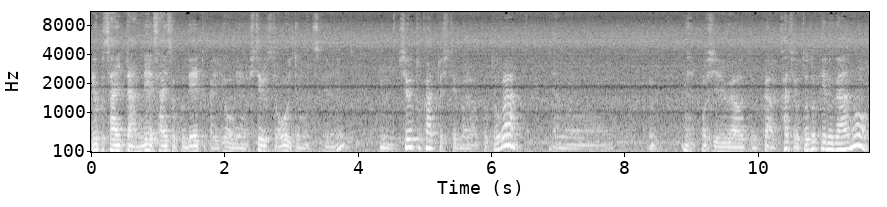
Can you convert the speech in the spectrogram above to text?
よく最短で最速でとかいう表現をしてる人多いと思うんですけどね、うん、ショートカットしてもらうことが、あのー、ね、教える側というか価値を届ける側の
